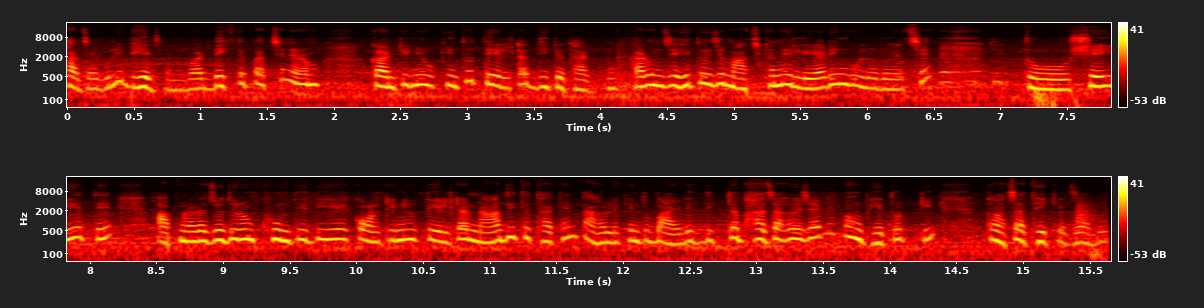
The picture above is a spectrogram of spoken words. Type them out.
খাজাগুলি ভেজে নেব। আর দেখতে পাচ্ছেন এরকম কন্টিনিউ কিন্তু তেলটা দিতে থাকবেন কারণ যেহেতু এই যে মাঝখানে লেয়ারিংগুলো রয়েছে তো সেই এতে আপনারা যদি ওরকম খুন্তি দিয়ে কন্টিনিউ তেলটা না দিতে থাকেন, তাহলে কিন্তু বাইরের দিকটা ভাজা হয়ে যাবে এবং ভেতরটি কাঁচা থেকে যাবে।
